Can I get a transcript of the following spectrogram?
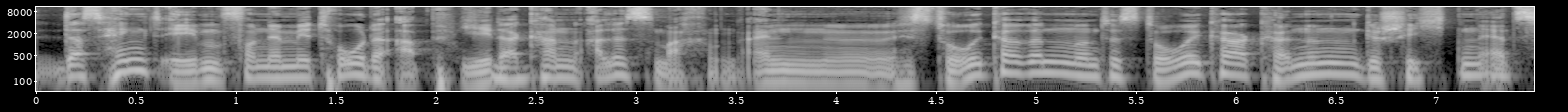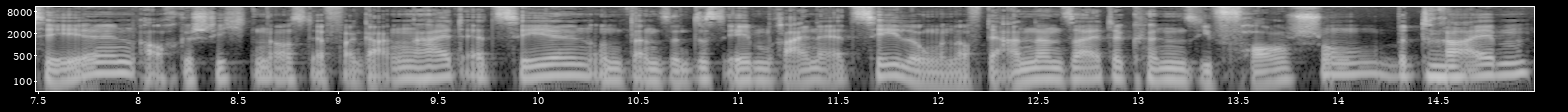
das hängt eben von der Methode ab. Jeder mhm. kann alles machen. Ein Historikerinnen und Historiker können Geschichten erzählen, auch Geschichten aus der Vergangenheit erzählen und dann sind es eben reine Erzählungen. Auf der anderen Seite können sie Forschung betreiben. Mhm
